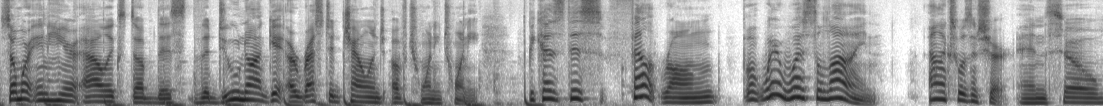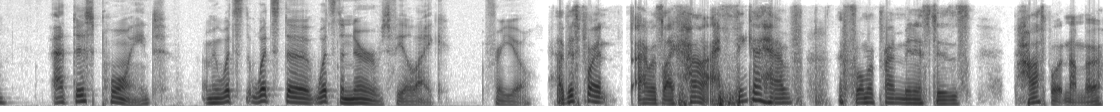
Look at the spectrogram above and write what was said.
Somewhere in here, Alex dubbed this the Do Not Get Arrested Challenge of 2020. Because this felt wrong, but where was the line? Alex wasn't sure. And so at this point, I mean, what's what's the what's the nerves feel like for you? At this point, I was like, huh, I think I have the former prime minister's passport number.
